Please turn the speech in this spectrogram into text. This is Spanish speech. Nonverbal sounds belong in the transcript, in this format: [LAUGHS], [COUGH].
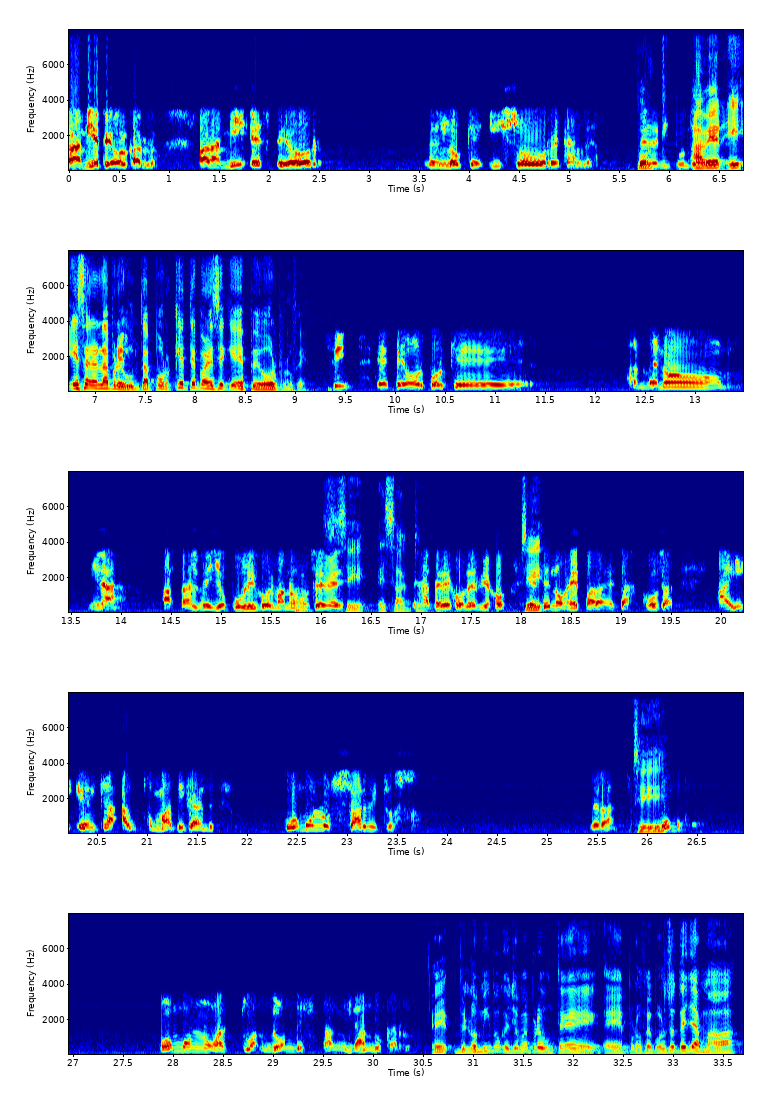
Para mí es peor, Carlos. Para mí es peor de lo que hizo Recalde. Desde mi punto a ver, e-, esa era la pregunta. ¿Por qué te parece que es peor, profe? Sí, es peor porque al menos, mira, hasta el bello público, hermano, no se ve. Sí, exacto. Déjate de joder, viejo. Este no es para estas cosas. Ahí entra automáticamente. ¿Cómo los árbitros? ¿Verdad? Sí. ¿Cómo? ¿Cómo no actúan? ¿Dónde están mirando, Carlos? Eh, lo mismo que yo me pregunté, eh, profe, por eso te llamaba,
